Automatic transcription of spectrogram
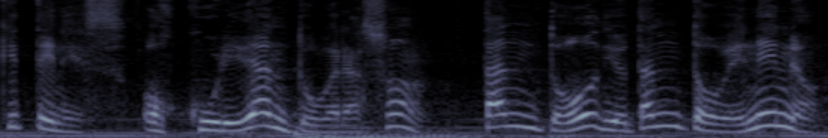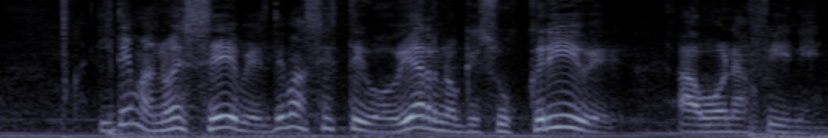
¿Qué tenés? Oscuridad en tu corazón, tanto odio, tanto veneno. El tema no es Eve, el tema es este gobierno que suscribe a Bonafini.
